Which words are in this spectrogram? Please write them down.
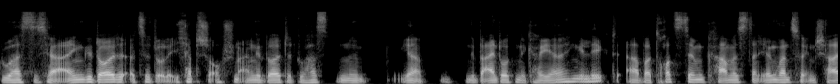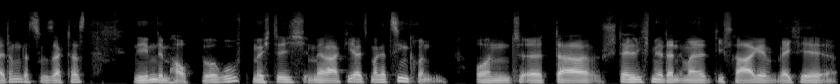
du hast es ja eingedeutet, oder ich habe es auch schon angedeutet, du hast eine ja, eine beeindruckende Karriere hingelegt, aber trotzdem kam es dann irgendwann zur Entscheidung, dass du gesagt hast, neben dem Hauptberuf möchte ich Meraki als Magazin gründen. Und äh, da stelle ich mir dann immer die Frage, welche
